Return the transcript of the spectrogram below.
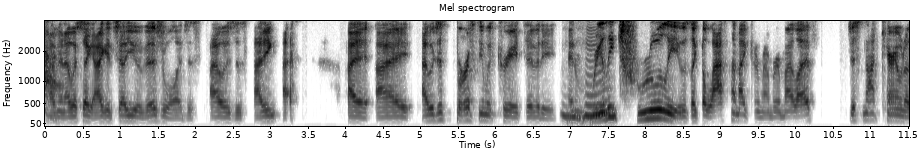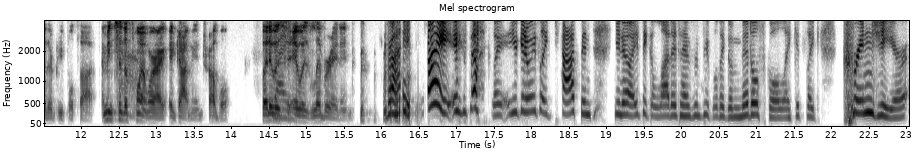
I mean, I wish I, I could show you a visual. I just, I was just, I think I, I, I was just bursting with creativity mm-hmm. and really, truly, it was like the last time I can remember in my life, just not caring what other people thought. I mean, to the point where I, it got me in trouble but it was right. it was liberating. Right right exactly. You can always like tap and you know i think a lot of times when people think of middle school like it's like cringy or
